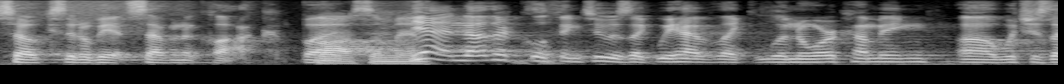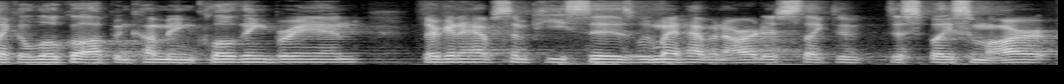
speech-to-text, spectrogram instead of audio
So, because it'll be at seven o'clock. But Awesome, man. Yeah, another cool thing too is like we have like Lenore coming, uh, which is like a local up and coming clothing brand. They're gonna have some pieces. We might have an artist like to display some art.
